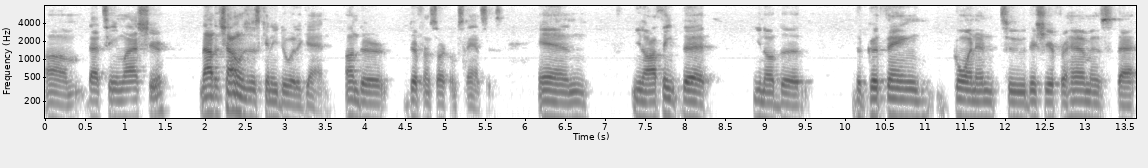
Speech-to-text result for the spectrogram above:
um that team last year now the challenge is can he do it again under different circumstances. And you know, I think that you know the the good thing going into this year for him is that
